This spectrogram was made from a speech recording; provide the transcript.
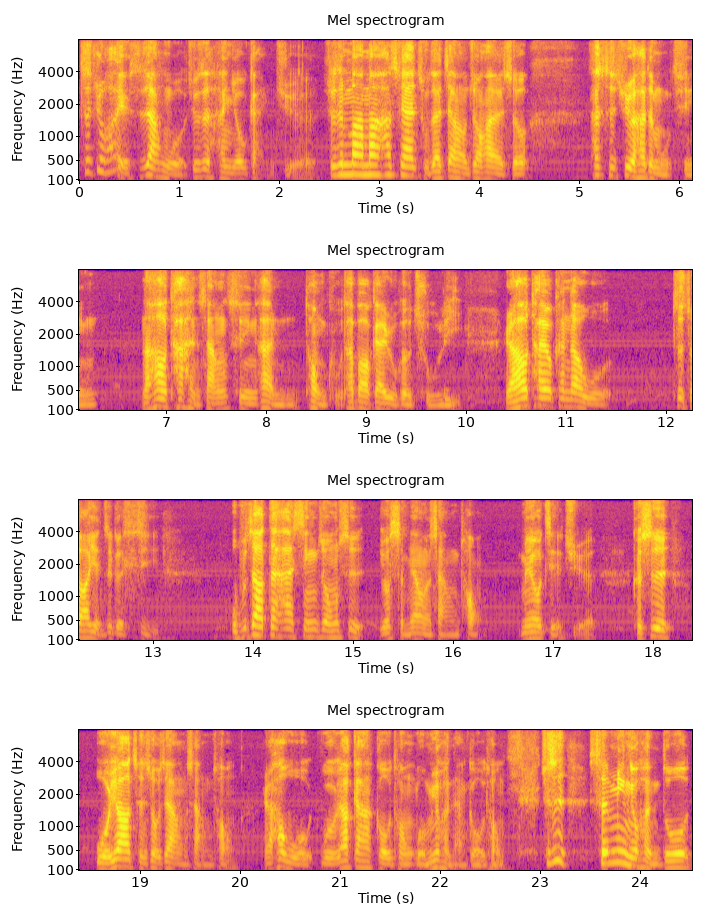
这句话也是让我就是很有感觉，就是妈妈她现在处在这样的状态的时候。她失去了她的母亲，然后她很伤心，她很痛苦，她不知道该如何处理。然后她又看到我这时候要演这个戏，我不知道在她心中是有什么样的伤痛没有解决。可是我又要承受这样的伤痛，然后我我要跟她沟通，我们又很难沟通。就是生命有很多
